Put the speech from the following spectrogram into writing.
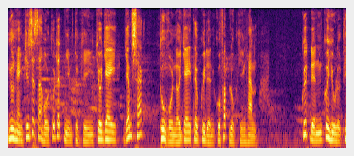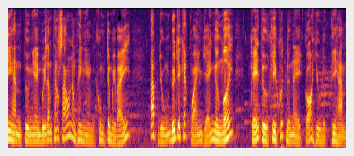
Ngân hàng chính sách xã hội có trách nhiệm thực hiện cho vay, giám sát, thu hồi nợ vay theo quy định của pháp luật hiện hành. Quyết định có hiệu lực thi hành từ ngày 15 tháng 6 năm 2017, áp dụng đối với các khoản giải ngân mới kể từ khi quyết định này có hiệu lực thi hành.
